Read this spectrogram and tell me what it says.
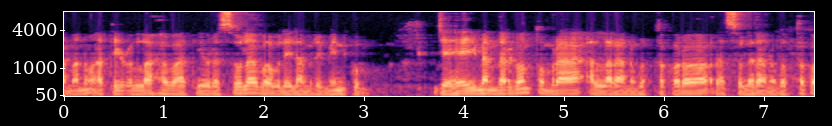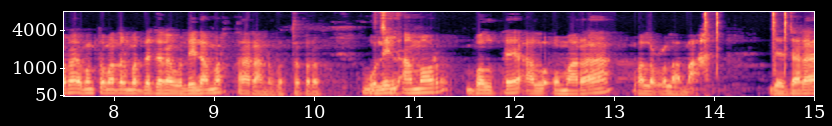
আমানু আতি উল্লাহ বা আতি রসুল্লাহ বাবুল আমরি মিনকুম। যে হে ইমানদারগণ তোমরা আল্লাহর আনুগত্য করো রাসুলের আনুগত্য করো এবং তোমাদের মধ্যে যারা উলিল আমর তার আনুগত্য করো। উলিল আমর বলতে আল ওমারা ওয়াল ওলামা যে যারা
